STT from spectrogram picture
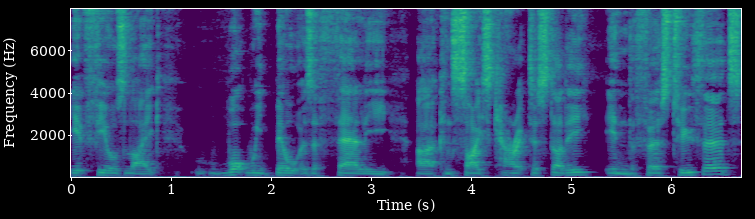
it feels like what we built as a fairly uh, concise character study in the first two thirds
